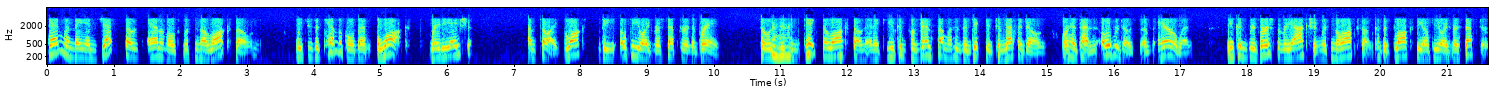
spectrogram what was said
then when they inject those animals with naloxone, which is a chemical that blocks radiation, I'm sorry, blocks the opioid receptor in the brain. So Mhm. you can take naloxone and it, you can prevent someone who's addicted to methadone or has had an overdose of heroin. You can reverse the reaction with naloxone because it blocks the opioid receptor.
